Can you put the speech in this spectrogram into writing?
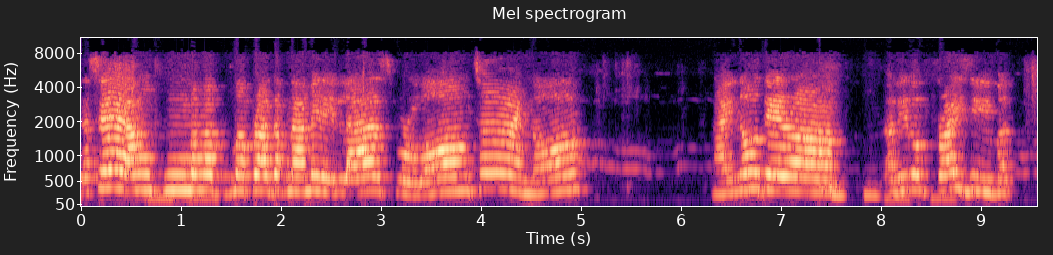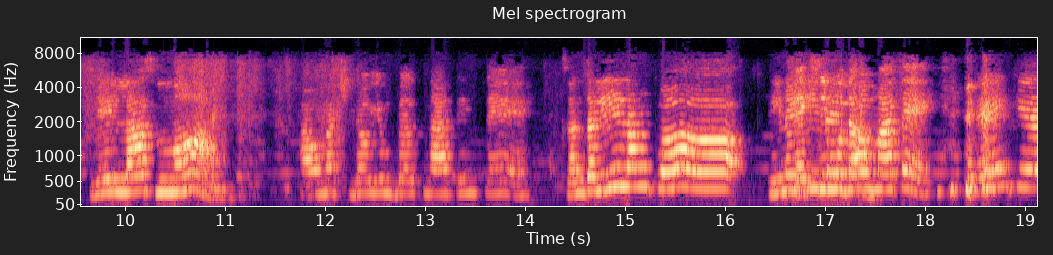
kasi ang mga, mga product namin, it lasts for a long time, no? I know they're uh, a little pricey, but they last long. How much daw yung belt natin, te? Sandali lang po. Sexy mo daw, mate. Thank you.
